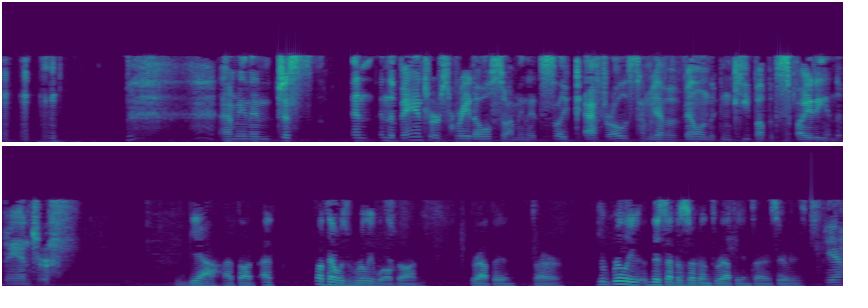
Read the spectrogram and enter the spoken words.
I mean, and just and and the banter is great also. I mean, it's like after all this time, we have a villain that can keep up with Spidey and the banter. Yeah, I thought I thought that was really well done throughout the entire. Really, this episode and throughout the entire series. Yeah.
